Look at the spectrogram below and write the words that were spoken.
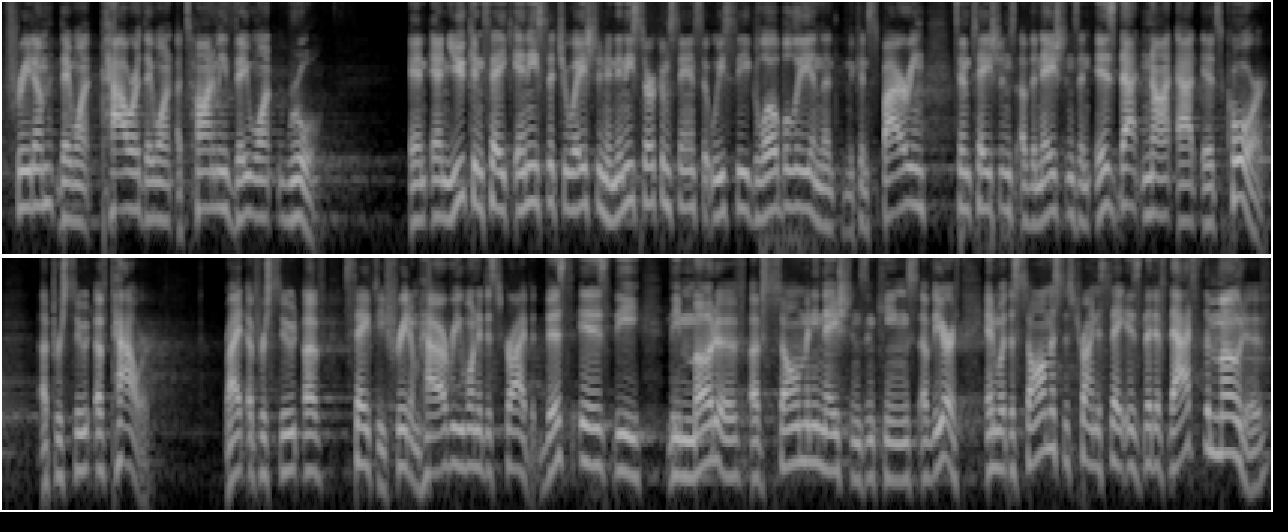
freedom, they want power, they want autonomy, they want rule. And, and you can take any situation and any circumstance that we see globally and the, the conspiring temptations of the nations, and is that not at its core a pursuit of power? Right? A pursuit of safety, freedom, however you want to describe it. This is the, the motive of so many nations and kings of the earth. And what the psalmist is trying to say is that if that's the motive,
